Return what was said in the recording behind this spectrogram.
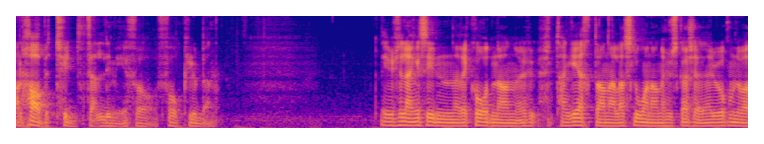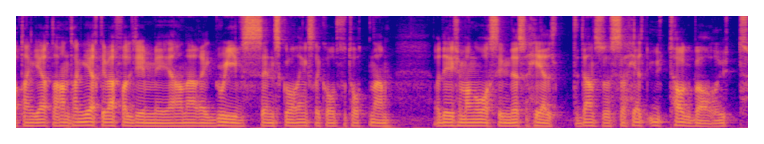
Han har betydd veldig mye for, for, klubben. Det er jo ikke lenge siden rekorden han tangerte han eller slo han han, jeg husker ikke. Jeg lurer på om det var tangerte. Han tangerte i hvert fall Jimmy. Han er Greaves sin skåringsrekord for Tottenham. Og det er ikke mange år siden det så helt, den så, så helt utagbar ut.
